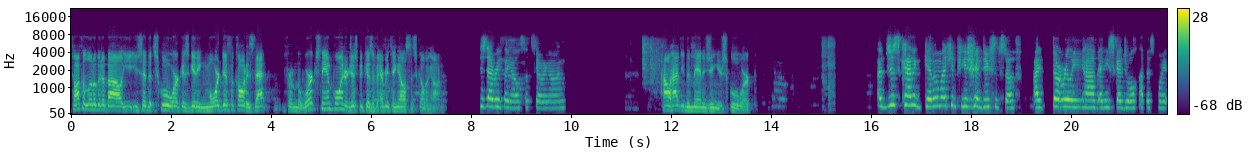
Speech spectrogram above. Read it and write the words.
talk a little bit about you, you said that schoolwork is getting more difficult is that from the work standpoint or just because of everything else that's going on Just everything else that's going on. how have you been managing your schoolwork I just kind of get on my computer and do some stuff. I don't really have any schedule at this point.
